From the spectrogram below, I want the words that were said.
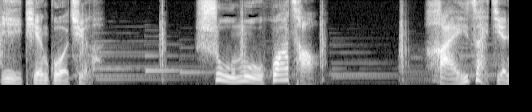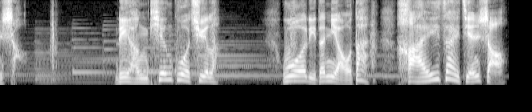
一天过去了，树木花草还在减少；两天过去了，窝里的鸟蛋还在减少。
